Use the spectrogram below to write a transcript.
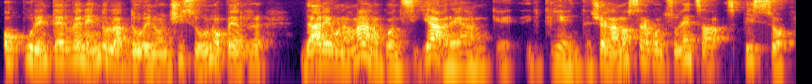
oppure intervenendo laddove non ci sono per dare una mano, consigliare anche il cliente. Cioè la nostra consulenza spesso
